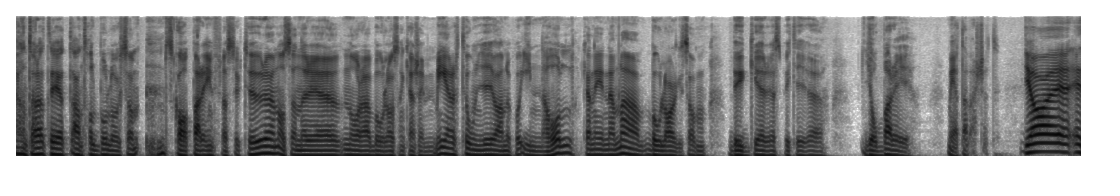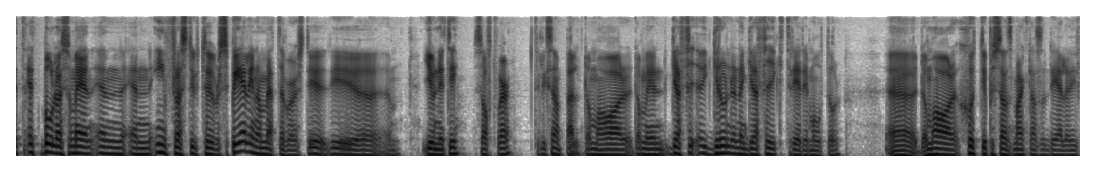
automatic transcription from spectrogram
Jag antar att det är ett antal bolag som skapar infrastrukturen och sen är det några bolag som kanske är mer tongivande på innehåll. Kan ni nämna bolag som bygger respektive jobbar i metaverset? Ja, ett, ett bolag som är en, en, en infrastrukturspel inom metaverse, det, det är uh, Unity Software till exempel. De, har, de är en grafi, i grunden en grafik 3D-motor. Uh, de har 70 marknadsandel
